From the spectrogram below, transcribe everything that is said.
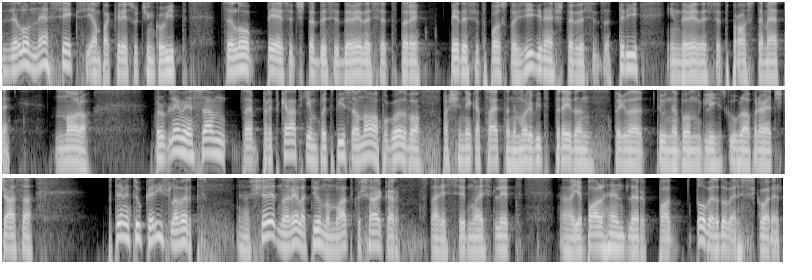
zelo ne seksi, ampak res učinkovit celo 50, 40, 90, torej 50 posto iz igre, 40 za 3 in 90 proste mete. Noro. Problem je sam, da je pred kratkim podpisal novo pogodbo, pa še nekaj cajta ne more biti traden, tako da tu ne bom glih izgubljal preveč časa. Potem je tu Karis Lavrt, še vedno relativno mlad košarkar, star je 27 let, je ball handler, pa dober, dober skorer.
